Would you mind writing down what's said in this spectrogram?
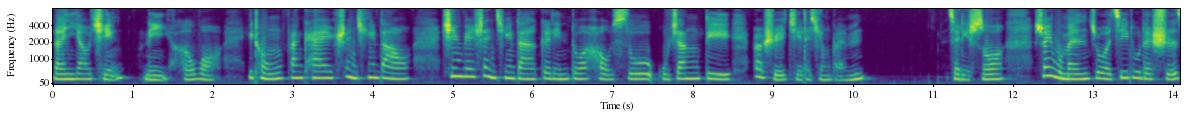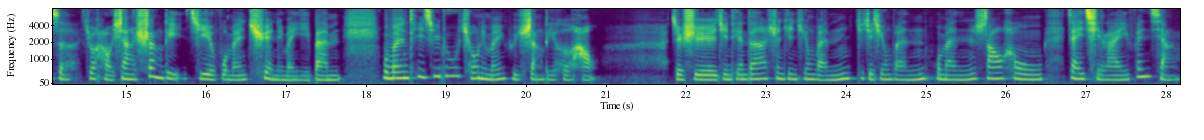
能邀请你和我一同翻开圣经到新约圣经的哥林多后书五章第二十节的经文。这里说：“所以我们做基督的使者，就好像上帝借我们劝你们一般。我们替基督求你们与上帝和好。”这是今天的圣经经文。这节经文我们稍后再一起来分享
